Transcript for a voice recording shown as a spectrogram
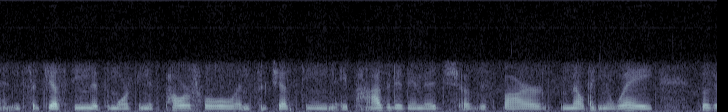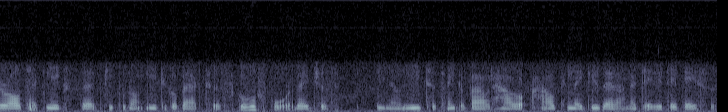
and suggesting that the morphine is powerful and suggesting a positive image of this bar melting away. Those are all techniques that people don't need to go back to school for. They just you know need to think about how how can they do that on a day-to-day basis.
